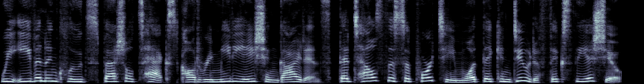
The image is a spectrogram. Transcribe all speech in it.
We even include special text called remediation guidance that tells the support team what they can do to fix the issue.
